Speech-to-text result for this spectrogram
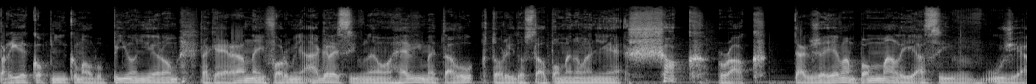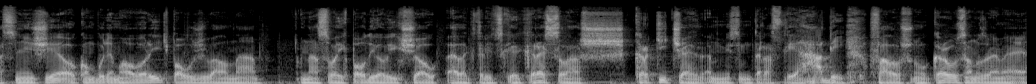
priekopníkom alebo pionierom takej rannej formy agresívneho heavy metalu, ktorý dostal pomenovanie shock rock. Takže je vám pomaly asi už jasnejšie, o kom budem hovoriť. Používal na na svojich pódiových show elektrické kresla, škrtiče, myslím teraz tie hady, falošnú krv, samozrejme e,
